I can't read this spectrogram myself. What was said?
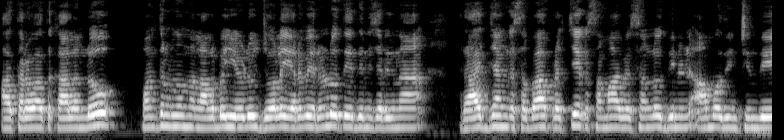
ఆ తర్వాత కాలంలో పంతొమ్మిది వందల నలభై ఏడు జూలై ఇరవై రెండవ తేదీన జరిగిన రాజ్యాంగ సభ ప్రత్యేక సమావేశంలో దీనిని ఆమోదించింది.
